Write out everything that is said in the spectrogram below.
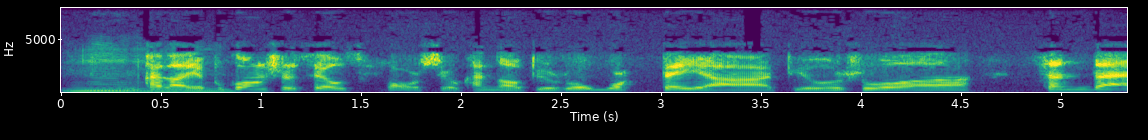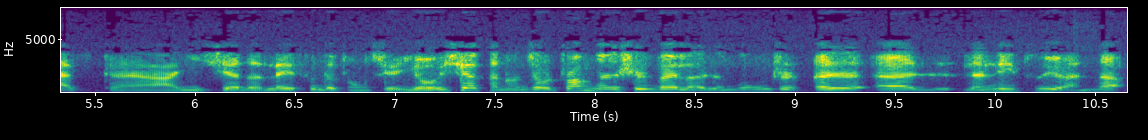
嗯看到也不光是 Salesforce，有看到比如说 Workday 啊，比如说 SunDesk 啊一些的类似的东西，有一些可能就专门是为了人工智呃呃人力资源的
